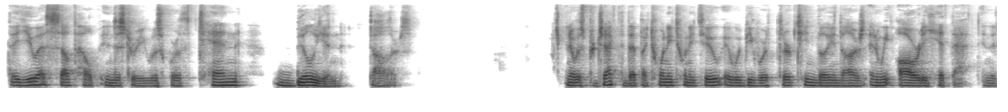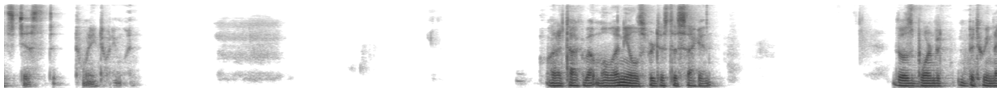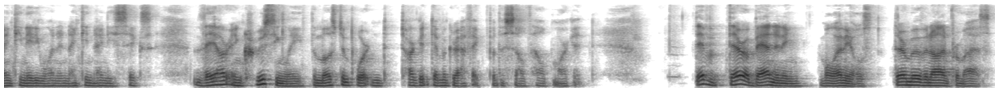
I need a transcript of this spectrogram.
the US self help industry was worth $10 billion. And it was projected that by 2022, it would be worth $13 billion. And we already hit that. And it's just 2021. I want to talk about millennials for just a second. Those born be- between 1981 and 1996. They are increasingly the most important target demographic for the self help market. They've, they're abandoning millennials, they're moving on from us.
